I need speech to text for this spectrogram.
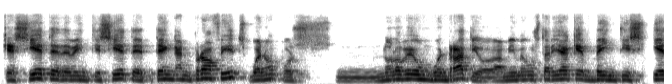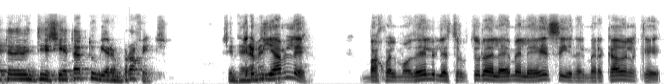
que 7 de 27 tengan profits, bueno, pues no lo veo un buen ratio. A mí me gustaría que 27 de 27 tuvieran profits. Sinceramente. ¿Es viable bajo el modelo y la estructura de la MLS y en el mercado en el que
